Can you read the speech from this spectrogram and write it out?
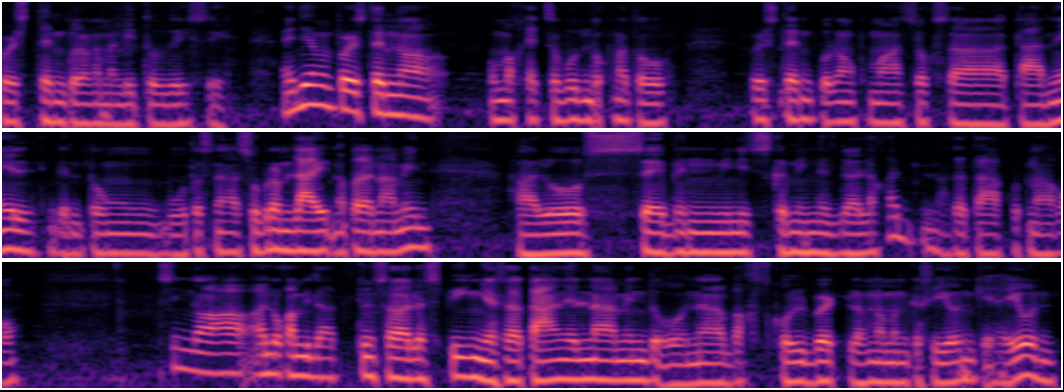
first time ko lang naman dito guys eh. Ay hindi naman first time na umakit sa bundok na to. First time ko lang pumasok sa tunnel. Ganitong butas na sobrang layo na pala namin halos 7 minutes kami naglalakad. Natatakot na ako. Kasi na ano kami dati dun sa Las Piñas, sa tunnel namin doon na box culvert lang naman kasi yun. Kaya yun,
